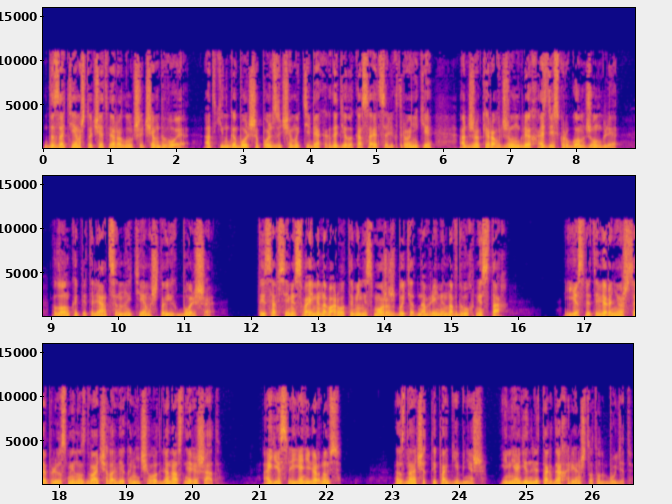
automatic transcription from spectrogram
«Да за тем, что четверо лучше, чем двое. От Кинга больше пользы, чем от тебя, когда дело касается электроники, от Джокера в джунглях, а здесь кругом джунгли. Лонг и петля ценны тем, что их больше. Ты со всеми своими наворотами не сможешь быть одновременно в двух местах. Если ты вернешься, плюс-минус два человека ничего для нас не решат. А если я не вернусь? Значит, ты погибнешь. И не один ли тогда хрен, что тут будет?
